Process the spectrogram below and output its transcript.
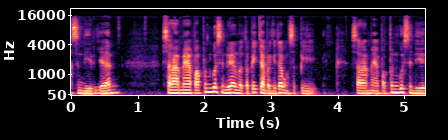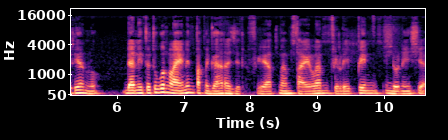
sendirian. Seramai apa pun gue sendirian loh tapi cabang itu emang sepi. Seramai apa pun gue sendirian loh. Dan itu tuh gue ngelayanin empat negara aja Vietnam Thailand Filipina Indonesia.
